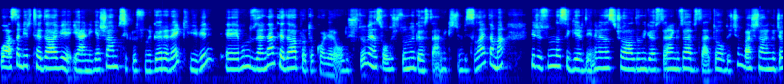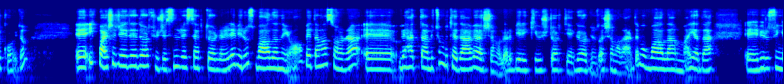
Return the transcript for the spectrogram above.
Bu aslında bir tedavi yani yaşam siklusunu görerek VIV'in e, bunun üzerinden tedavi protokolleri oluştu ve nasıl oluştuğunu göstermek için bir slide ama virüsün nasıl girdiğini ve nasıl çoğaldığını gösteren güzel bir slide olduğu için başlangıca koydum. E, ilk başta CD4 hücresinin reseptörleriyle virüs bağlanıyor ve daha sonra e, ve hatta bütün bu tedavi aşamaları 1, 2, 3, 4 diye gördüğünüz aşamalarda bu bağlanma ya da e, virüsün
